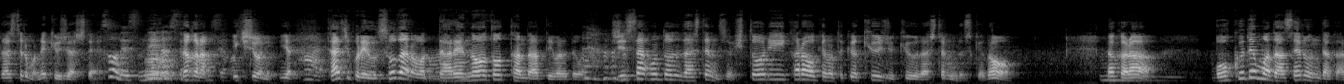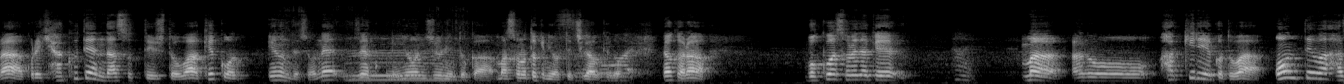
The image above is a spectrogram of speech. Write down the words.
出してるもんね98点。そうですね、うん。出してますだから出してます。生き証人いやはい。これ嘘だろ。誰の取ったんだって言われても。実際本当に出してるんですよ。一人カラオケの時は99出してるんですけどだから僕でも出せるんだからこれ100点出すっていう人は結構いるんですよね。全国に40人とか、まあ、その時によって違うけど。だから僕はそれだけはい。まああのはっきり言うことは音程は外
